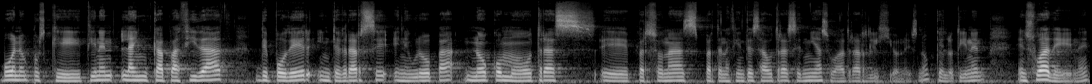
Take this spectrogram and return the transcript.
bueno, pues que tienen la incapacidad de poder integrarse en Europa, no como otras eh, personas pertenecientes a otras etnias o a otras religiones, ¿no? que lo tienen en su ADN.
